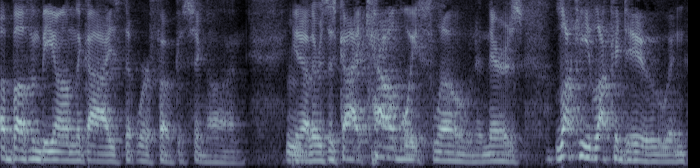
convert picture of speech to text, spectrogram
above and beyond the guys that we're focusing on. You know, there's this guy Cowboy Sloan, and there's Lucky Luckadoo, and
